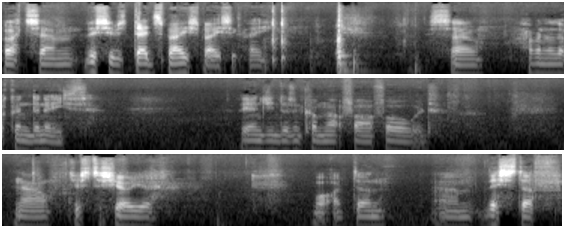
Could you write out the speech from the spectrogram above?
but um, this is dead space basically. So having a look underneath the engine doesn't come that far forward. Now just to show you what I've done um, this stuff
